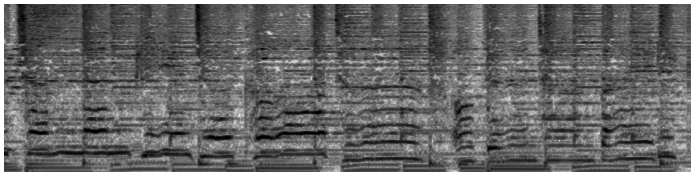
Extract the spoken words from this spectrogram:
คือฉันนั้นเพียงจะขอเธอ ออกเดินทางไปด้วย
